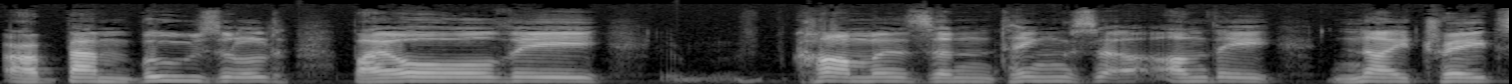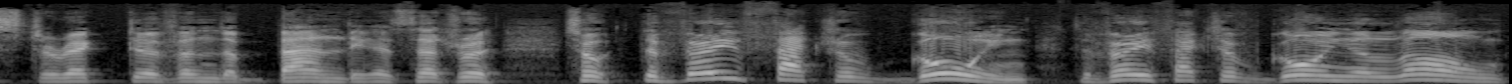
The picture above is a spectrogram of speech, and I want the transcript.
are bamboozled by all the commas and things uh, on the nitrates directive and the banding, etc. So the very fact of going, the very fact of going along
